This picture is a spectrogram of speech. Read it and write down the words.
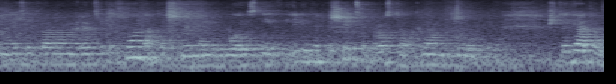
на эти два номера телефона, точнее на любой из них, или напишите просто к нам в группе, что я там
